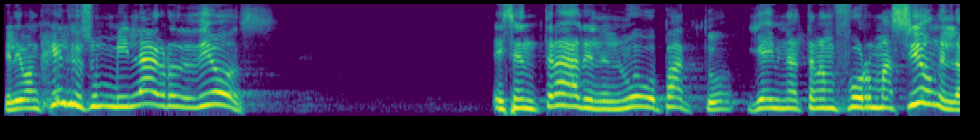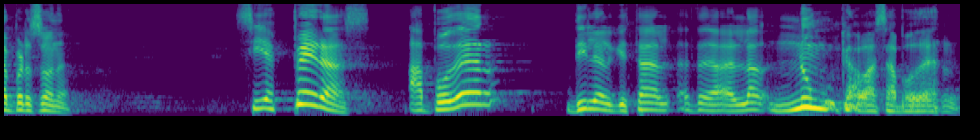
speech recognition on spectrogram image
El Evangelio es un milagro de Dios. Es entrar en el nuevo pacto y hay una transformación en la persona. Si esperas a poder, dile al que está al lado, nunca vas a poder.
